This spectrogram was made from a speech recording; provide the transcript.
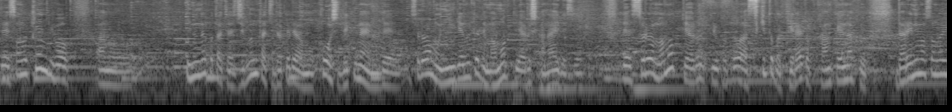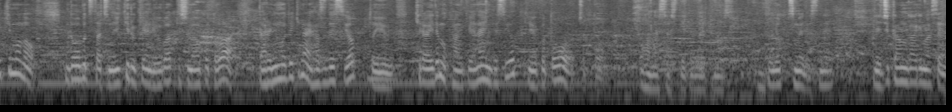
でその権利をあの犬猫たちは自分たちだけではもう行使できないのでそれはもう人間の手で守ってやるしかないですよ。でそれを守ってやるっていうことは好きとか嫌いとか関係なく誰にもその生き物動物たちの生きる権利を奪ってしまうことは誰にもできないはずですよという嫌いでも関係ないんですよっていうことをちょっとお話しさせていただいてます。4つ目ですね。で時間がありません。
